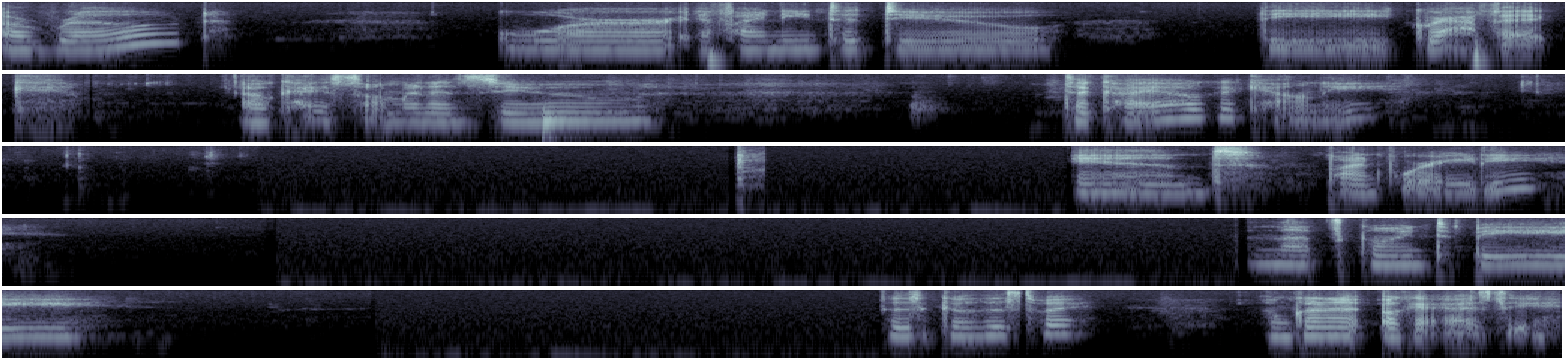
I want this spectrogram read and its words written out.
a road or if I need to do the graphic. Okay, so I'm going to zoom to Cuyahoga County and find 480. And that's going to be, does it go this way? I'm to, okay, I see.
